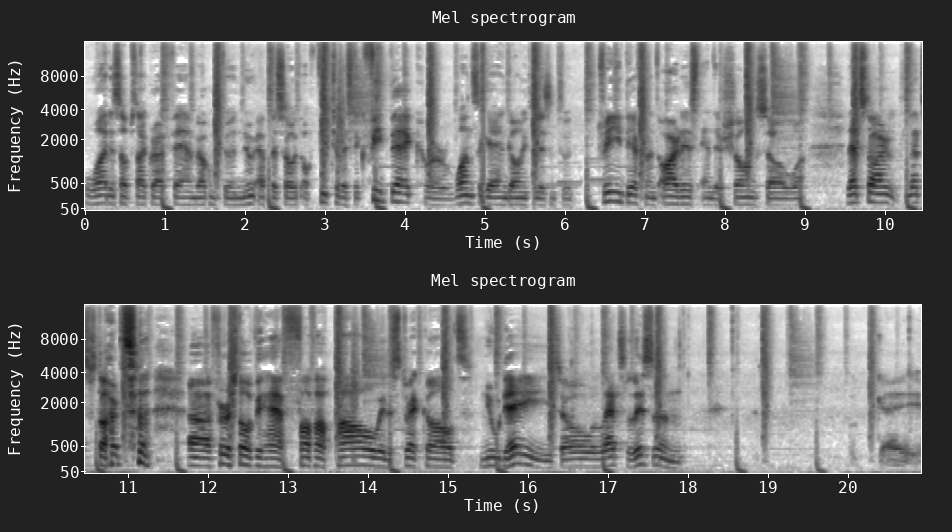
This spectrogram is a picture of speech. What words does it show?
What is up, StarCraft fam? Welcome to a new episode of Featuristic Feedback. We're once again going to listen to three different artists and their songs. So uh, let's start. Let's start. uh, first off, we have Fafa Paul with a track called New Day. So let's listen. Okay.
